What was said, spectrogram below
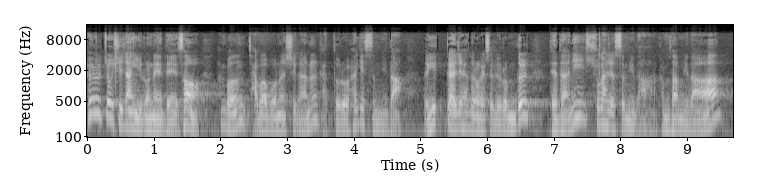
효율적 시장 이론에 대해서 한번 잡아보는 시간을 갖도록 하겠습니다. 여기까지 하도록 하겠습니다. 여러분들 대단히 수고하셨습니다. 감사합니다.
